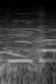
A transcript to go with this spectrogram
Hakika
